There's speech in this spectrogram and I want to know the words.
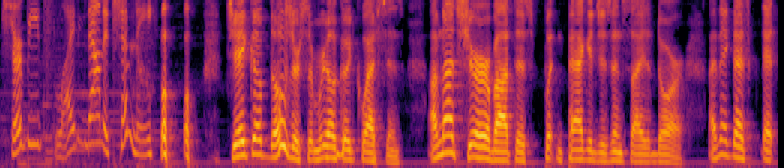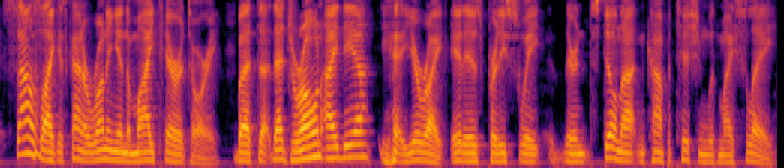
Sure beats sliding down a chimney. Jacob, those are some real good questions. I'm not sure about this putting packages inside a door. I think that's that sounds like it's kind of running into my territory. But uh, that drone idea, yeah, you're right. It is pretty sweet. They're still not in competition with my sleigh.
